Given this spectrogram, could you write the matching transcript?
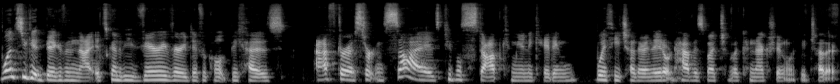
Once you get bigger than that, it's going to be very, very difficult because after a certain size, people stop communicating with each other and they don't have as much of a connection with each other.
